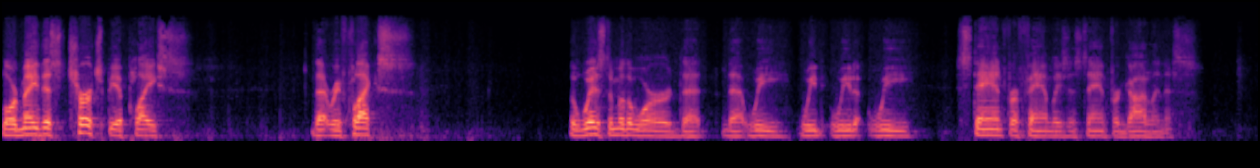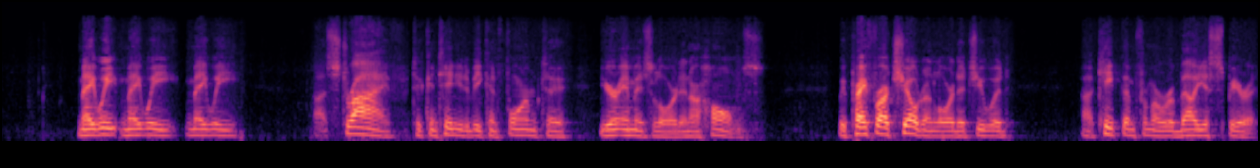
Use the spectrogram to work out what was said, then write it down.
Lord, may this church be a place that reflects the wisdom of the word that, that we, we, we, we stand for families and stand for godliness. May we, may we, may we uh, strive to continue to be conformed to your image, Lord, in our homes. We pray for our children, Lord, that you would uh, keep them from a rebellious spirit.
